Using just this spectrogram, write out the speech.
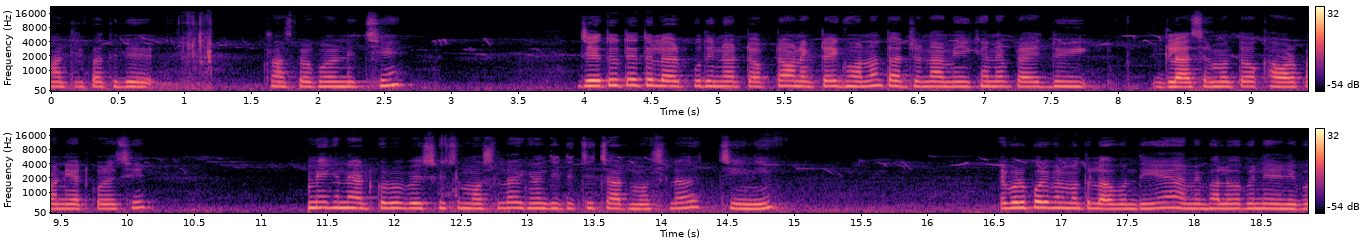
মাটির পাতিলে ট্রান্সফার করে নিচ্ছি। যেহেতু তেঁতুল আর পুদিনার টকটা অনেকটাই ঘন, তার জন্য আমি এখানে প্রায় দুই গ্লাসের মতো খাওয়ার পানি অ্যাড করেছি। আমি এখানে অ্যাড করব বেশ কিছু মশলা। এখানে দিয়ে দিচ্ছি চাট মশলা, চিনি। এবার পরিমাণ মতো লবণ দিয়ে আমি ভালোভাবে নেড়ে নিব,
